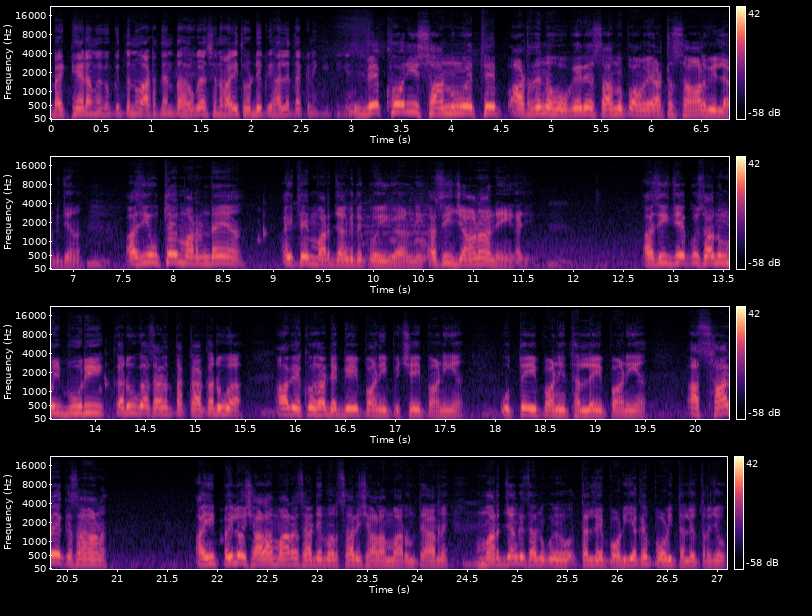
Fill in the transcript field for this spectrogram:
ਬੈਠੇ ਰਹੋਗੇ? ਕਿਉਂਕਿ ਤੁਹਾਨੂੰ 8 ਦਿਨ ਤਾਂ ਹੋ ਗਿਆ ਸੁਣਵਾਈ ਤੁਹਾਡੀ ਕੋਈ ਹਾਲੇ ਤੱਕ ਨਹੀਂ ਕੀਤੀ ਗਈ ਵੇਖੋ ਜੀ ਸਾਨੂੰ ਇੱਥੇ 8 ਦਿਨ ਹੋ ਗਏ ਨੇ ਸਾਨੂੰ ਭਾਵੇਂ 8 ਸਾਲ ਵੀ ਲੱਗ ਜਾਣ। ਅਸੀਂ ਉੱਥੇ ਮਰਨ ਡਏ ਆ ਇੱਥੇ ਮਰ ਜਾਾਂਗੇ ਤੇ ਕੋਈ ਗੱਲ ਨਹੀਂ। ਅਸੀਂ ਜਾਣਾ ਨਹੀਂਗਾ ਜੀ। ਅਸੀਂ ਜੇ ਕੋਈ ਸਾਨੂੰ ਮਜਬੂਰੀ ਕਰੂਗਾ ਸਾਡਾ ਧੱਕਾ ਕਰੂਗਾ ਆ ਵੇਖੋ ਸਾਡੇ ਅੱਗੇ ਹੀ ਪਾਣੀ ਪਿੱਛੇ ਹੀ ਪਾਣੀ ਆ ਉੱਤੇ ਹੀ ਪਾਣੀ ਥੱਲੇ ਹੀ ਪਾਣੀ ਆ। ਆ ਸਾਰੇ ਕਿਸਾਨ ਅਸੀਂ ਪਹਿਲੋਂ ਛਾਲਾ ਮਾਰਾਂ ਸਾਡੇ ਮਰ ਸਾਰੇ ਛਾਲਾ ਮਾਰਨ ਨੂੰ ਤਿਆਰ ਨੇ। ਮਰ ਜਾਾਂਗੇ ਸਾਨੂੰ ਕੋਈ ਥੱਲੇ ਪੌੜੀ ਆ ਕੇ ਪੌੜੀ ਥੱਲੇ ਉਤਰ ਜਾਓ।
